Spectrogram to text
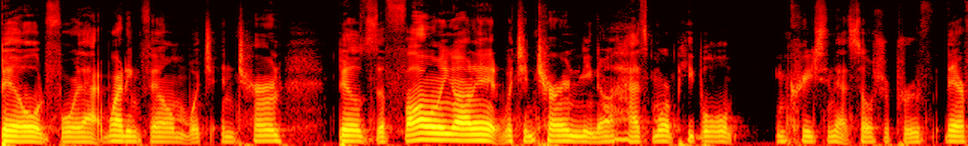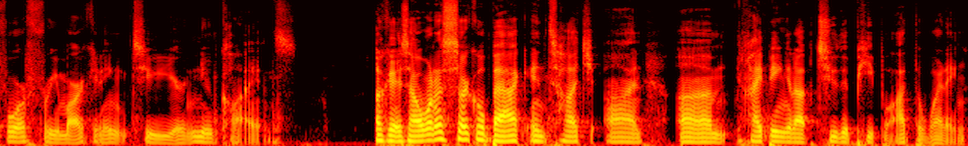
build for that wedding film, which in turn builds the following on it, which in turn, you know, has more people increasing that social proof, therefore free marketing to your new clients. Okay, so I want to circle back and touch on um, hyping it up to the people at the wedding.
